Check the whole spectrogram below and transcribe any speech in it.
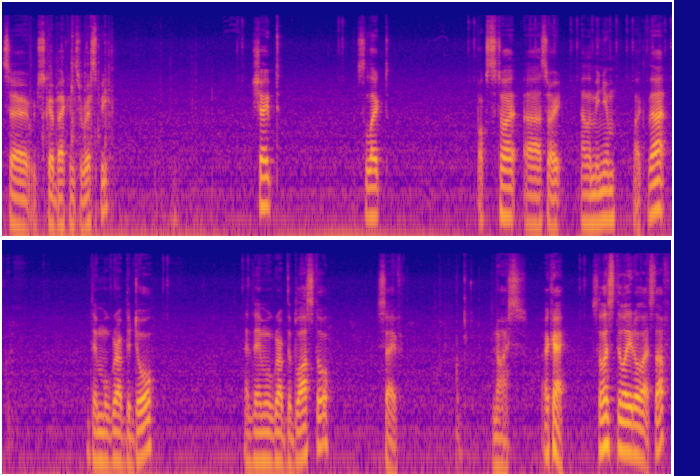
So we'll just go back into recipe. Shaped select bauxite, uh, sorry, aluminium like that. Then we'll grab the door. And then we'll grab the blast door. Save. Nice. Okay, so let's delete all that stuff.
